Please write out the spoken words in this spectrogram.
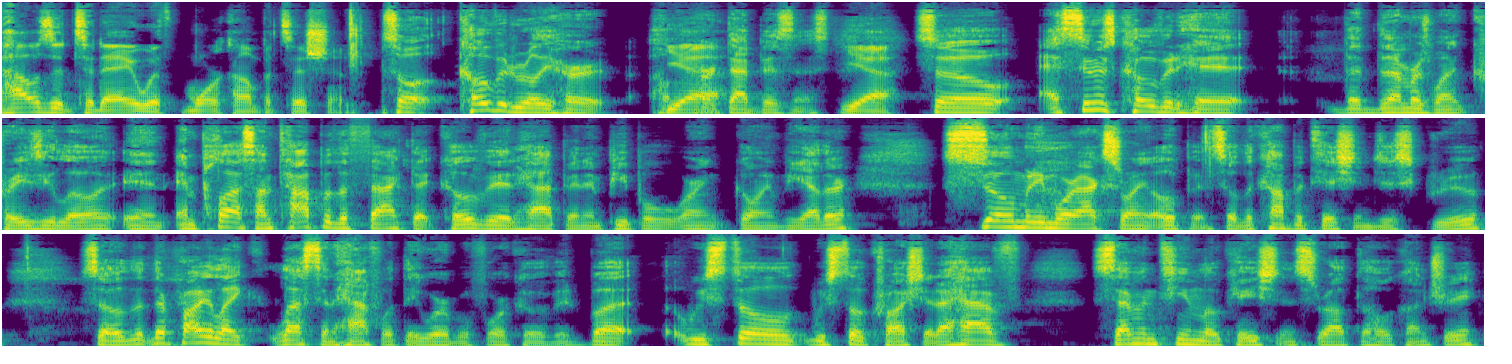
how is it today with more competition? So COVID really hurt Yeah. hurt that business. Yeah. So as soon as COVID hit, the numbers went crazy low. And, and plus on top of the fact that COVID happened and people weren't going together, so many more axe throwing open. So the competition just grew. So they're probably like less than half what they were before COVID, but we still, we still crush it. I have 17 locations throughout the whole country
